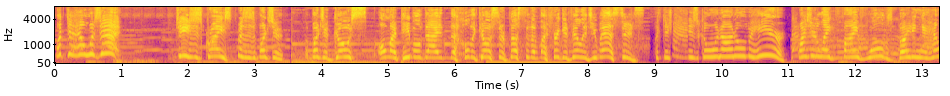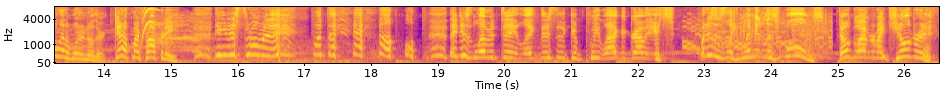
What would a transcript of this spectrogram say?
What the hell was that? Jesus Christ! What is this, a bunch of a bunch of ghosts? All my people died. The ghosts are busted up my friggin' village, you bastards! What the is going on over here? Why is there like five wolves biting the hell out of one another? Get off my property! You can just throw them in. What the hell? They just levitate like there's a complete lack of gravity. It's what is this like limitless wolves? Don't go after my children.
